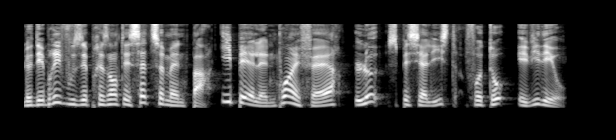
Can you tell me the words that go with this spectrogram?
Le débrief vous est présenté cette semaine par ipln.fr, le spécialiste photo et vidéo.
